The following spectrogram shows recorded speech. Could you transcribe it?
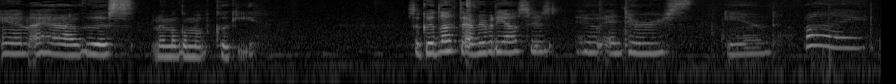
And I have this Mamegoma cookie. So good luck to everybody else who's, who enters, and bye!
